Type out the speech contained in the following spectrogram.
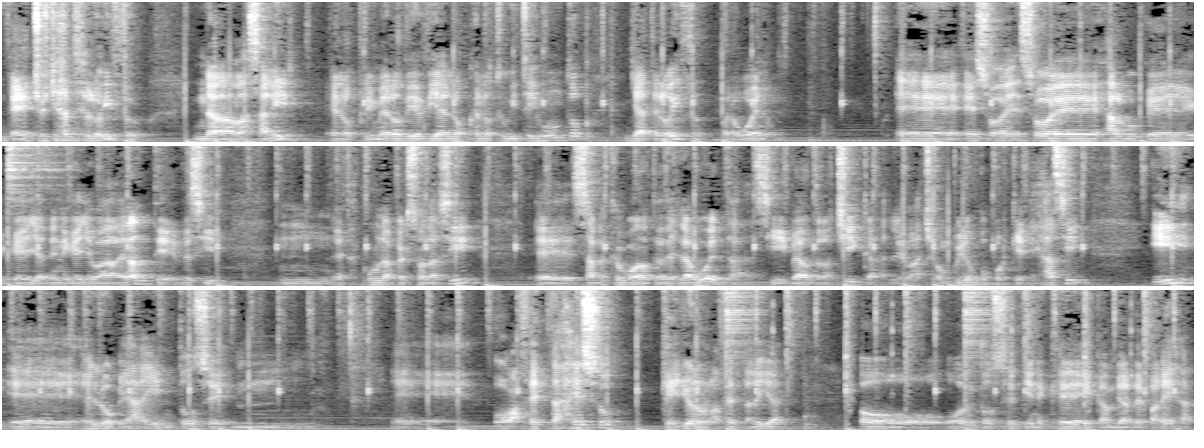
De hecho, ya te lo hizo. Nada más salir. En los primeros 10 días en los que no estuvisteis juntos, ya te lo hizo. Pero bueno, eso, eso es algo que, que, ella tiene que llevar adelante. Es decir, mm, estás con una persona así, eh, sabes que cuando te des la vuelta, si ve a otra chica, le va a echar un piropo porque eres así, y eh, es lo que hay. Entonces, mm, eh, o aceptas eso, que yo no lo aceptaría, o, entonces tienes que cambiar de pareja.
